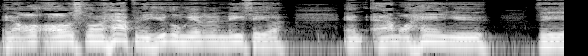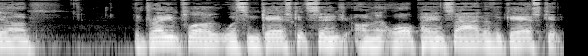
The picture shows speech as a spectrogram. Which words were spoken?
And all, all that's going to happen is you're going to get underneath here, and, and I'm going to hand you the uh, the drain plug with some gasket cinch on the oil pan side of the gasket,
